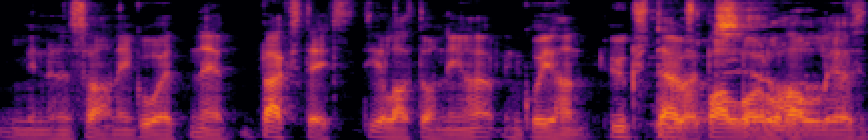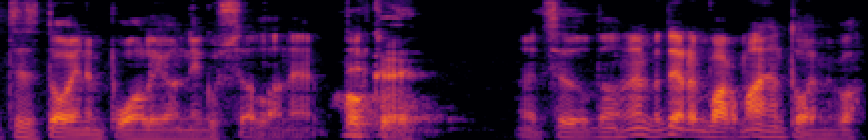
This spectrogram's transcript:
minne ne saa, niin kuin, että ne backstage-tilat on ihan, niin kuin ihan yksi täys Hyvät palloiluhalli ja sitten se toinen puoli on niin kuin sellainen. Okei. Että se, tota, en mä tiedä, varmaan ihan toimiva.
